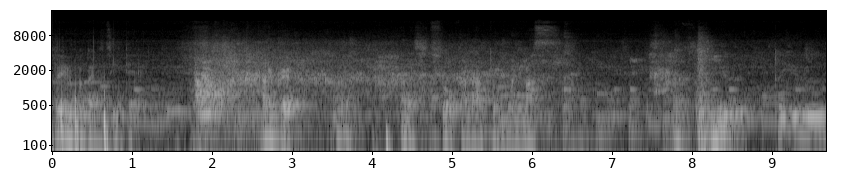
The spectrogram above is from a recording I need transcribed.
ということについて軽く話そうかなと思います。理由という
